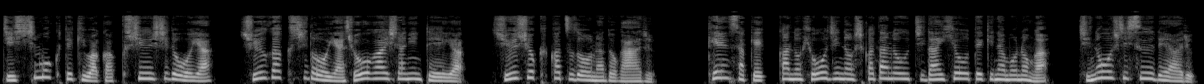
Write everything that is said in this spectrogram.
実施目的は学習指導や、修学指導や障害者認定や、就職活動などがある。検査結果の表示の仕方のうち代表的なものが、知能指数である。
